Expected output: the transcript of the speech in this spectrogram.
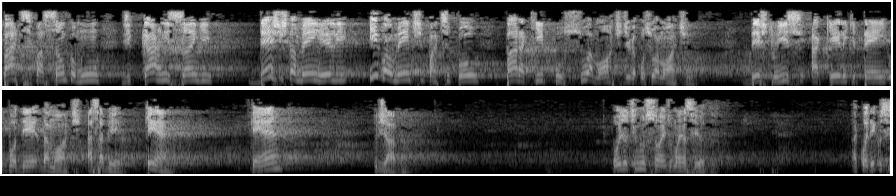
participação comum de carne e sangue, destes também ele igualmente participou, para que por sua morte, diga por sua morte, destruísse aquele que tem o poder da morte, a saber, quem é? Quem é? O diabo. Hoje eu tive um sonho de manhã cedo. Acordei com esse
